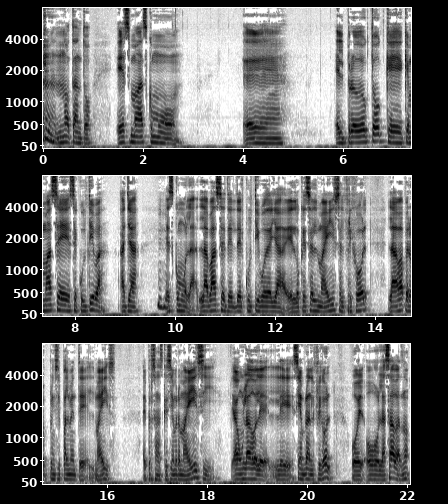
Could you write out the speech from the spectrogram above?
no tanto. Es más como eh, el producto que, que más se, se, cultiva allá. Es como la, la base del, del, cultivo de allá. Eh, lo que es el maíz, el frijol, la haba, pero principalmente el maíz. Hay personas que siembran maíz y a un lado le, le siembran el frijol o, o las habas, ¿no?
